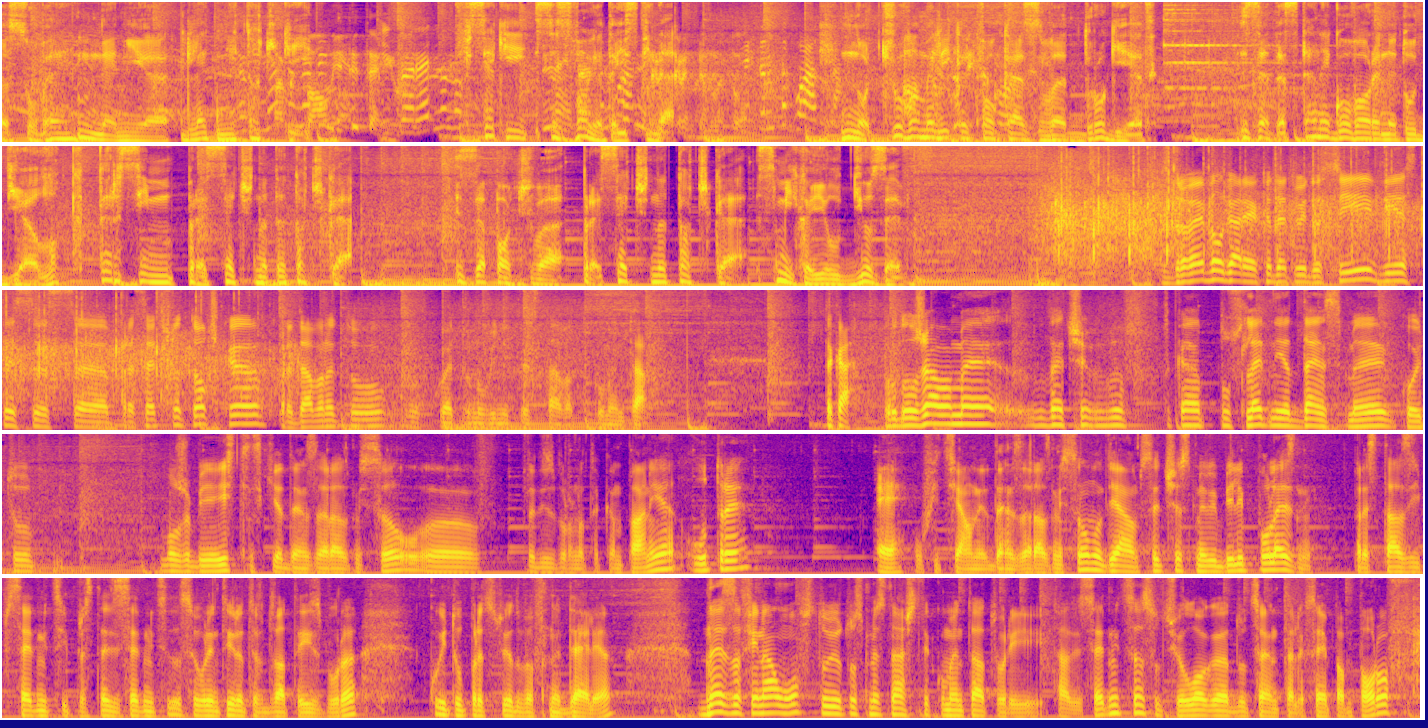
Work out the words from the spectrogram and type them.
Гласове, мнения, гледни точки. Всеки със своята истина. Но чуваме ли какво казва другият? За да стане говоренето диалог, търсим пресечната точка. Започва пресечна точка с Михаил Дюзев. Здравей, България, където и да си. Вие сте с пресечна точка, предаването, в което новините стават коментар. Така, продължаваме вече в така последния ден сме, който може би е истинския ден за размисъл в предизборната кампания. Утре е официалният ден за размисъл. Надявам се, че сме ви били полезни през тази седмица и през тези седмици да се ориентирате в двата избора, които предстоят в неделя. Днес за финално в студиото сме с нашите коментатори тази седмица. Социолога, доцент Алексей Пампоров,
